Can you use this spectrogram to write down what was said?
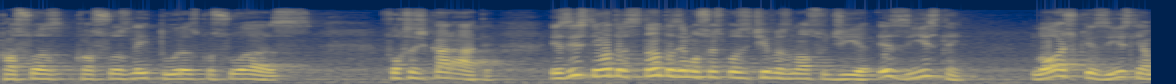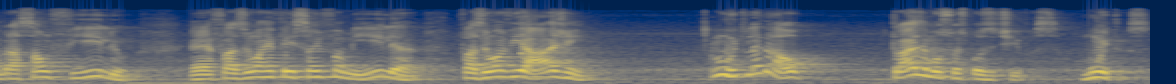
com as suas, com as suas leituras, com as suas forças de caráter. Existem outras tantas emoções positivas no nosso dia? Existem, lógico que existem. Abraçar um filho, é, fazer uma refeição em família, fazer uma viagem, muito legal. Traz emoções positivas, muitas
